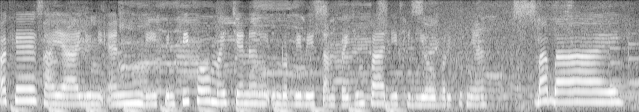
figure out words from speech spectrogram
Oke, okay, saya Yuni N di Vivo my channel undur diri sampai jumpa di video berikutnya. Bye bye.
